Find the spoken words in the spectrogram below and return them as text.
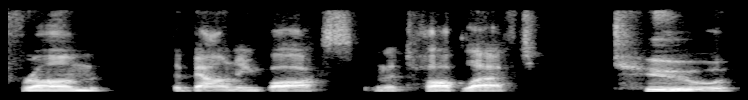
from the bounding box in the top left to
